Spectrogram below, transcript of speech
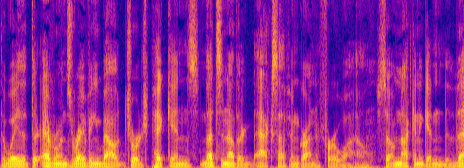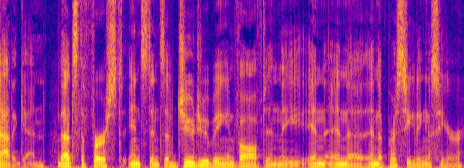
the way that everyone's raving about George Pickens. That's another axe I've been grinding for a while, so I'm not going to get into that again. That's the first instance of Juju being involved in the in in the in the proceedings here.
